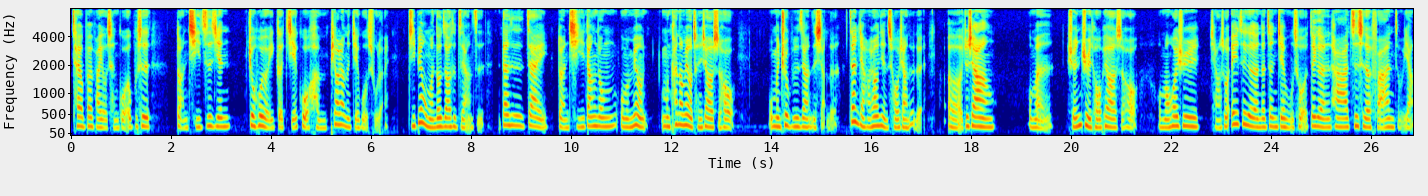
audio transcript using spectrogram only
才有办法有成果，而不是短期之间就会有一个结果很漂亮的结果出来。即便我们都知道是这样子，但是在短期当中，我们没有。我们看到没有成效的时候，我们却不是这样子想的。这样讲好像有点抽象，对不对？呃，就像我们选举投票的时候，我们会去想说：“诶，这个人的证件不错，这个人他支持的法案怎么样？”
